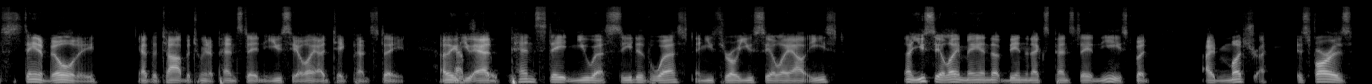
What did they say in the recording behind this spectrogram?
sustainability at the top between a Penn State and a UCLA, I'd take Penn State. I think if you add Penn State and USC to the West, and you throw UCLA out East, now UCLA may end up being the next Penn State in the East, but I'd much as far as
